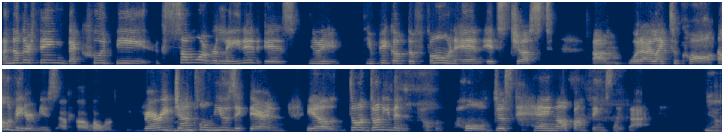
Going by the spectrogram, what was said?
another thing that could be somewhat related is, you know, you, you pick up the phone and it's just um, what I like to call elevator music. Lower very mm-hmm. gentle music there and you know don't don't even hold just hang up on things like that yeah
